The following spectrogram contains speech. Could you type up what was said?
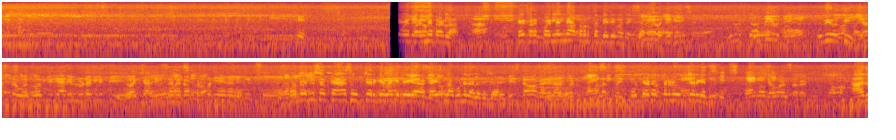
एकटाच. ठीक. काही फरक नाही पडला? काही फरक पडलेला नाही आतापर्यंत तब्येतीमध्ये. होती ती? उभी होती. उभी होती. जास्त गेली आणि लुडकली ती. दोन चार दिवसाने डॉक्टर पण यायला नाही पंधरा दिवसात काय असं उपचार केला की ते काहीच लागू नाही झालं त्याच्यावर? मीच दवाखान्यात ऍडमिट मलाच माहिती. कोणत्या डॉक्टरने उपचार घेतले? सरांनी. आज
